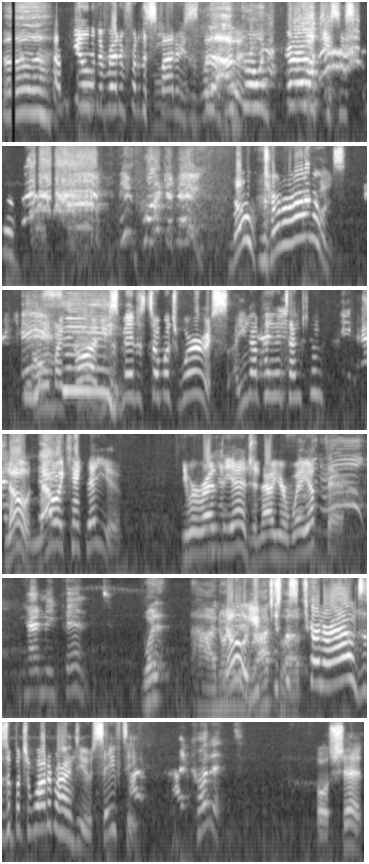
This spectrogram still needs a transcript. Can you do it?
Uh, I'm killing him right in front of the spider. He's just letting I'm it. throwing. Turn around, Casey. swim. He's blocking me! No, turn around! Oh my god, you Casey! just made it so much worse. Are you not paying attention? No, now I can't get you. You were right at the edge, and now you're way up there. He had me pinned. What? Ah, I don't know. No, you rocks just supposed left. to turn around. There's a bunch of water behind you. Safety. I couldn't. Bullshit.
